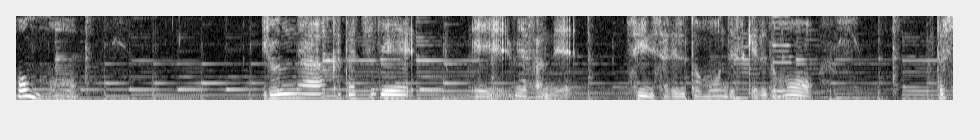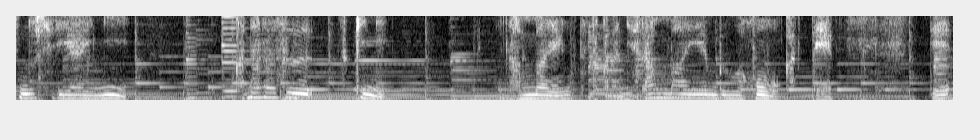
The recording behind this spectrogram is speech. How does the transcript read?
本もいろんな形で、えー、皆さんね整理されると思うんですけれども私の知り合いに必ず月に何万円っつったかな23万円分は本を買ってで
